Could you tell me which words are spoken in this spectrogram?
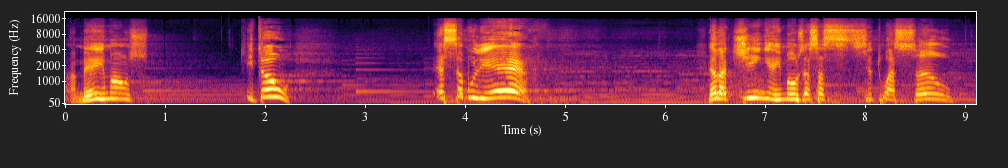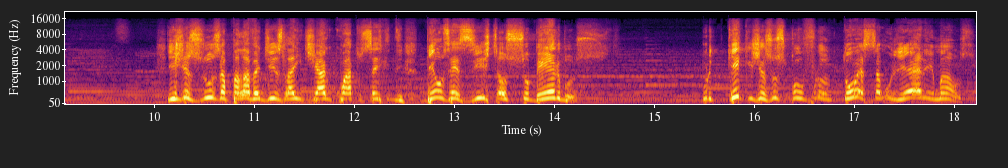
Amém, irmãos? Então, essa mulher, ela tinha, irmãos, essa situação e Jesus, a palavra diz lá em Tiago 4,6 que Deus resiste aos soberbos. Por que, que Jesus confrontou essa mulher, irmãos?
